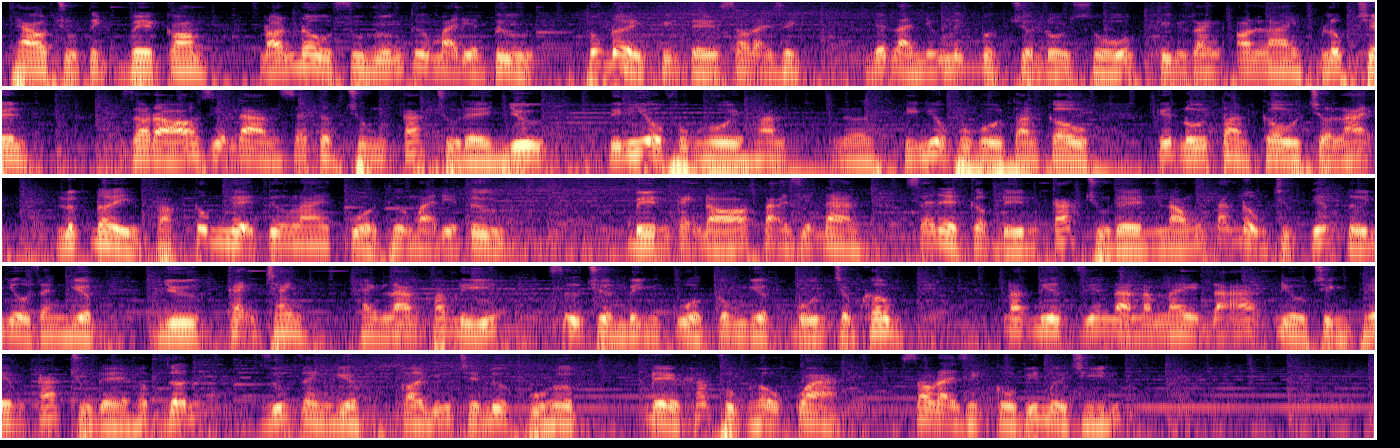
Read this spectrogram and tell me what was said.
Theo Chủ tịch Vcom, đón đầu xu hướng thương mại điện tử, thúc đẩy kinh tế sau đại dịch, nhất là những lĩnh vực chuyển đổi số, kinh doanh online, blockchain. Do đó, diễn đàn sẽ tập trung các chủ đề như tín hiệu phục hồi hoàn ờ, tín hiệu phục hồi toàn cầu, kết nối toàn cầu trở lại, lực đẩy và công nghệ tương lai của thương mại điện tử. Bên cạnh đó, tại diễn đàn sẽ đề cập đến các chủ đề nóng tác động trực tiếp tới nhiều doanh nghiệp như cạnh tranh, hành lang pháp lý, sự chuyển mình của công nghiệp 4.0. Đặc biệt, diễn đàn năm nay đã điều chỉnh thêm các chủ đề hấp dẫn giúp doanh nghiệp có những chiến lược phù hợp để khắc phục hậu quả sau đại dịch Covid-19.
